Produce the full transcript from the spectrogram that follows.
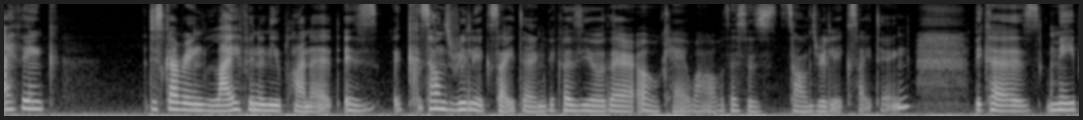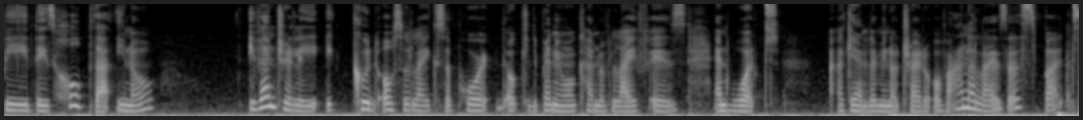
I think discovering life in a new planet is sounds really exciting because you're there. Oh, okay, wow, this is sounds really exciting because maybe there's hope that you know eventually it could also like support okay depending on what kind of life is and what again let me not try to overanalyze this but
